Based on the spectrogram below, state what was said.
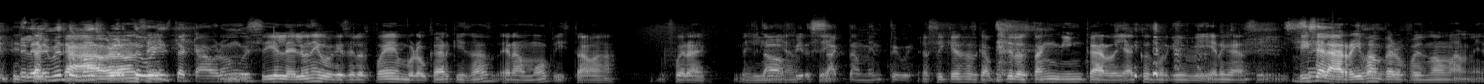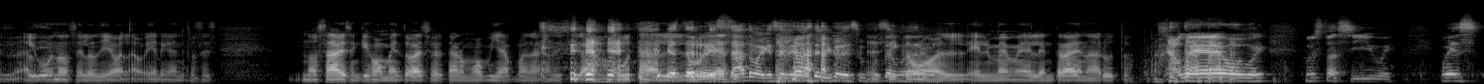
el elemento más fuerte, güey, está cabrón, güey. Sí, el, único que se los puede embrocar quizás era Mop y estaba fuera de Estaba línea, fiel, sí. exactamente, güey. Así que esos capítulos están bien cardíacos porque verga, sí. Sí Sí, se la rifan, pero pues no mames, algunos se los lleva a la verga, entonces no sabes en qué momento va a despertar Mob ya para decir, ah, puta, Ya está aleluya. así- rezando para que se levante el hijo de su puta Así madre. como el, el meme de la entrada de Naruto. A huevo, güey. Justo así, güey. Pues,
